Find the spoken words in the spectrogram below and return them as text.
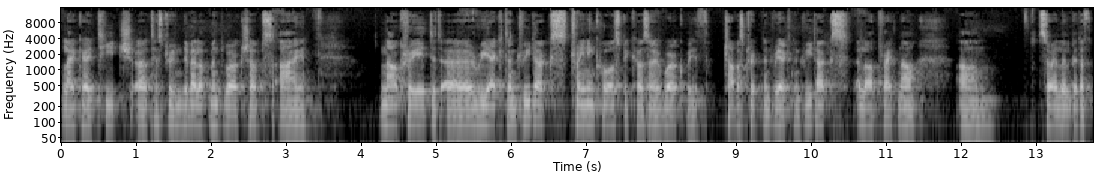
like I teach uh, test-driven development workshops. I now created a React and Redux training course because I work with JavaScript and React and Redux a lot right now. Um, so a little bit of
